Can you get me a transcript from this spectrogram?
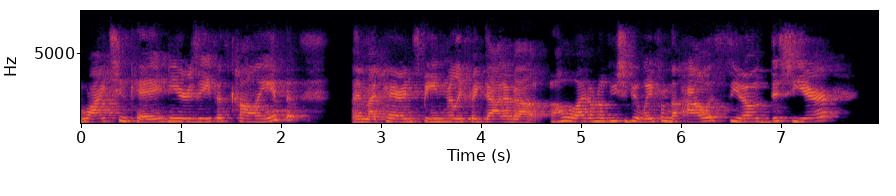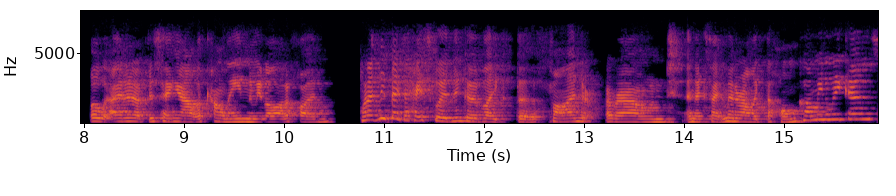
Y2K, New Year's Eve with Colleen, and my parents being really freaked out about, oh, I don't know if you should be away from the house, you know, this year. But I ended up just hanging out with Colleen and we had a lot of fun. When I think back to high school, I think of like the fun around and excitement around like the homecoming weekends.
